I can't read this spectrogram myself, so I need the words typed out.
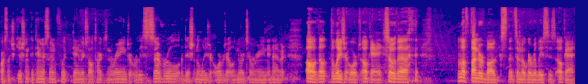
Force electrocution continuously inflict damage to all targets in range or release several additional laser orbs that will ignore terrain and have it. Oh, the, the laser orbs. Okay, so the little thunder bugs that Zinogre releases. Okay.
